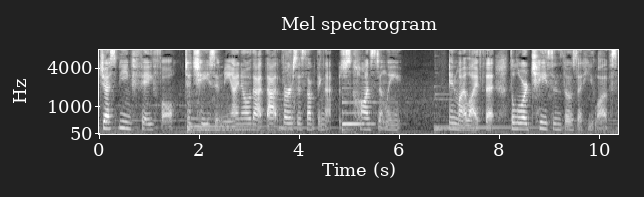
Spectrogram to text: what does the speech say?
just being faithful to chasten me. I know that that verse is something that just constantly in my life that the Lord chastens those that he loves.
